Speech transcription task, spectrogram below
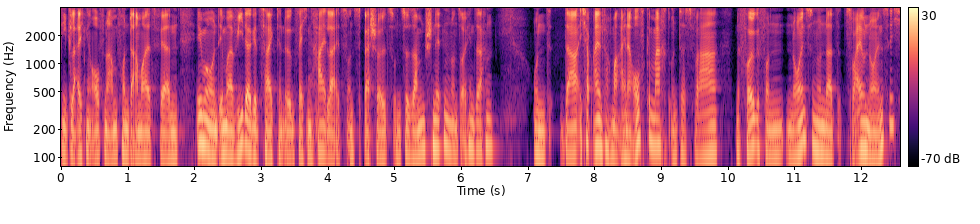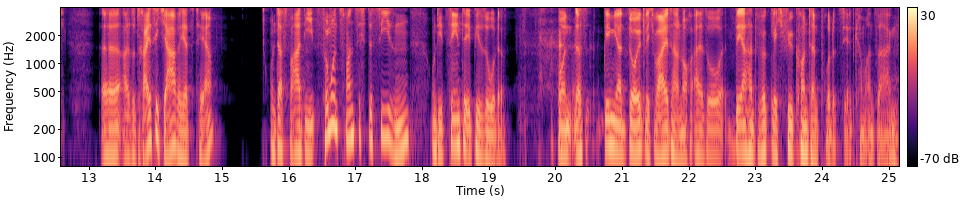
die gleichen Aufnahmen von damals werden immer und immer wieder gezeigt in irgendwelchen Highlights und Specials und Zusammenschnitten und solchen Sachen. Und da, ich habe einfach mal eine aufgemacht und das war eine Folge von 1992, äh, also 30 Jahre jetzt her. Und das war die 25. Season und die 10. Episode. Und das ging ja deutlich weiter noch. Also der hat wirklich viel Content produziert, kann man sagen.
